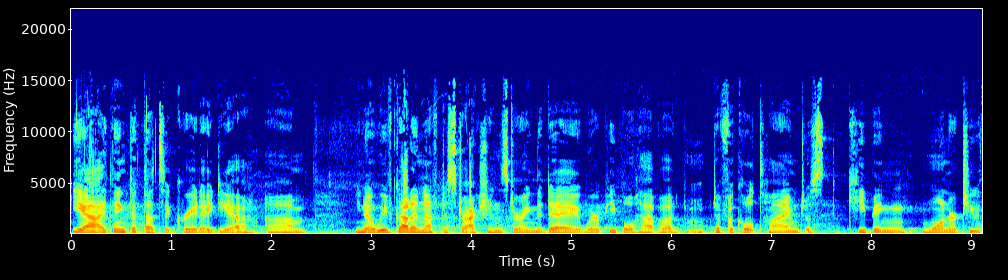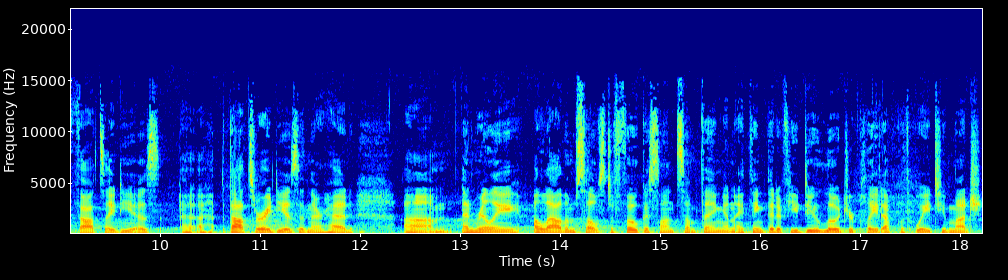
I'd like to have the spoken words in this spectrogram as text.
Yeah, I think that that's a great idea. Um, you know, we've got enough distractions during the day where people have a difficult time just keeping one or two thoughts, ideas, uh, thoughts or ideas in their head, um, and really allow themselves to focus on something. And I think that if you do load your plate up with way too much,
